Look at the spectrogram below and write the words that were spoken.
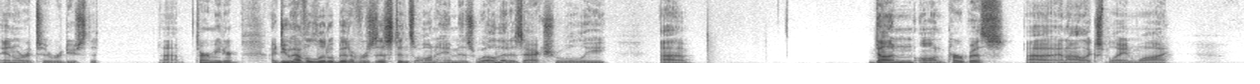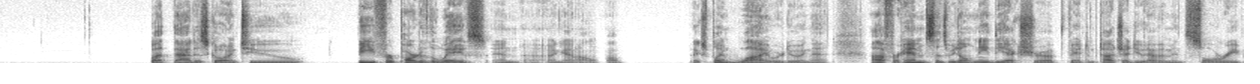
in order to reduce the uh, turn meter. I do have a little bit of resistance on him as well that is actually uh, done on purpose, uh, and I'll explain why. But that is going to be for part of the waves, and uh, again, I'll, I'll, explain why we're doing that. Uh, for him, since we don't need the extra Phantom Touch, I do have him in Soul Reap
